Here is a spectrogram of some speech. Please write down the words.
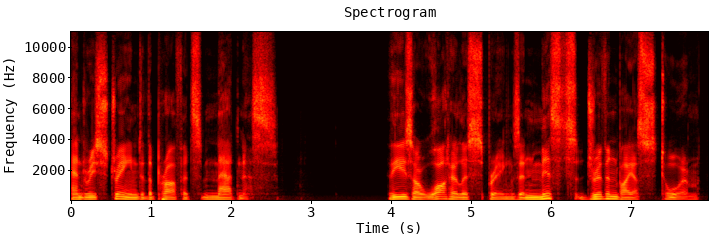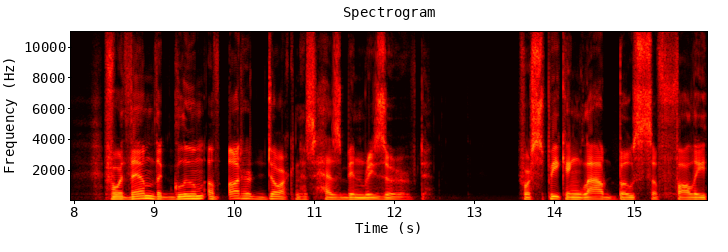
and restrained the prophet's madness. These are waterless springs and mists driven by a storm. For them the gloom of utter darkness has been reserved. For speaking loud boasts of folly,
